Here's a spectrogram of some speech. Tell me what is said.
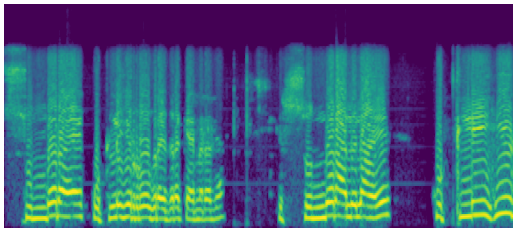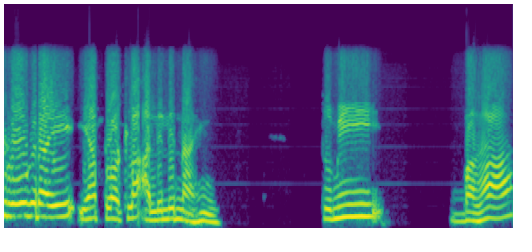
सुंदर आहे कुठलीही रोग राही. जरा कॅमेरा द्या. की सुंदर आलेला आहे. कुठलीही रोगराई या प्लॉटला आलेली नाही. तुम्ही बघा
